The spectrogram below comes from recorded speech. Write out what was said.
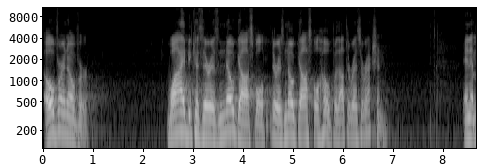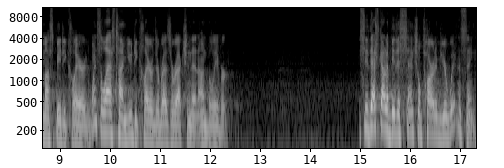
over and over. Why? Because there is no gospel, there is no gospel hope without the resurrection and it must be declared. When's the last time you declared the resurrection an unbeliever? See, that's got to be the central part of your witnessing.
